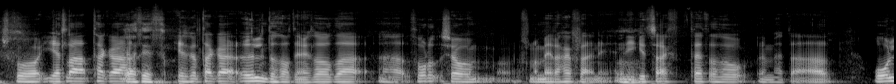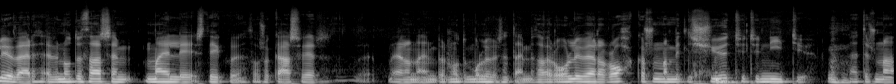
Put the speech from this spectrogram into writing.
Sko ég ætla að taka ég ætla að taka öðlindatháttin ég ætla að, að þóru sjáum svona meira hægfræðinni mm. en ég mhm. get sagt þetta þó um þetta að óljuverð, ef við nótum það sem mæli stíku þó svo gasverð er hann bara notum ólífer sem dæmi, þá er ólífer að rokka svona millir 70 til 90 þetta er svona,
